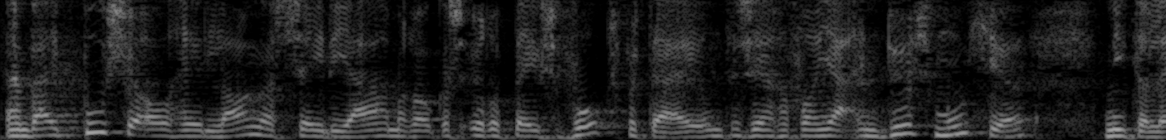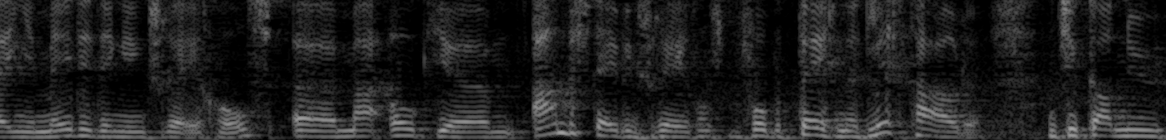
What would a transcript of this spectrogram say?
En wij pushen al heel lang als CDA, maar ook als Europese Volkspartij om te zeggen van ja, en dus moet je niet alleen je mededingingsregels, uh, maar ook je aanbestedingsregels bijvoorbeeld tegen het licht houden. Want je kan nu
